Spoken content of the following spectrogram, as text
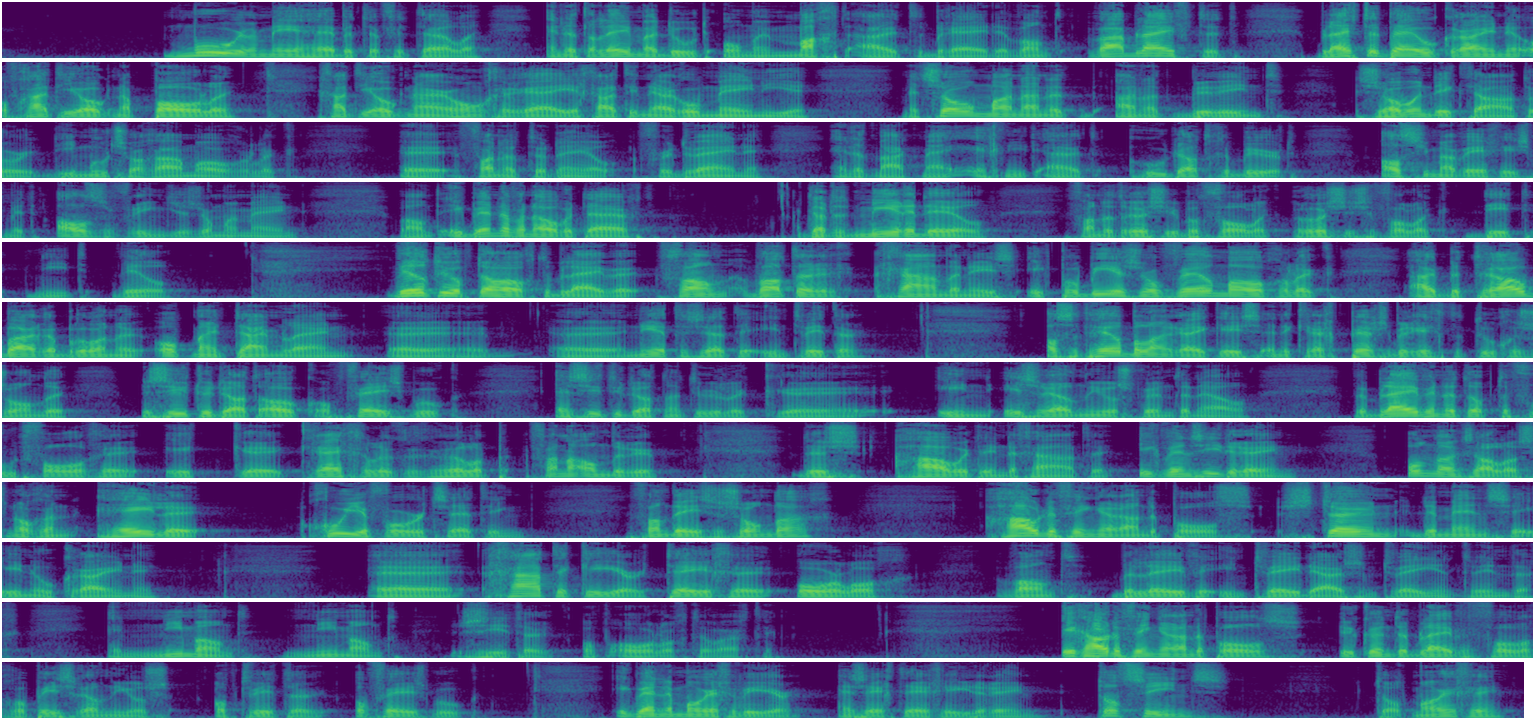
moer meer hebben te vertellen en het alleen maar doet om hun macht uit te breiden. Want waar blijft het? Blijft het bij Oekraïne of gaat hij ook naar Polen? Gaat hij ook naar Hongarije? Gaat hij naar Roemenië? Met zo'n man aan het, aan het bewind, zo'n dictator, die moet zo gauw mogelijk uh, van het toneel verdwijnen. En het maakt mij echt niet uit hoe dat gebeurt. Als hij maar weg is met al zijn vriendjes om hem heen. Want ik ben ervan overtuigd dat het merendeel van het Russische volk, Russische volk dit niet wil. Wilt u op de hoogte blijven van wat er gaande is? Ik probeer zoveel mogelijk uit betrouwbare bronnen op mijn timeline uh, uh, neer te zetten in Twitter. Als het heel belangrijk is en ik krijg persberichten toegezonden, ziet u dat ook op Facebook. En ziet u dat natuurlijk uh, in israelnieuws.nl. We blijven het op de voet volgen. Ik uh, krijg gelukkig hulp van anderen. Dus hou het in de gaten. Ik wens iedereen, ondanks alles, nog een hele goede voortzetting van deze zondag. Hou de vinger aan de pols. Steun de mensen in Oekraïne. Uh, ga tekeer tegen oorlog, want we leven in 2022 en niemand, niemand zit er op oorlog te wachten. Ik hou de vinger aan de pols. U kunt er blijven volgen op Israël Nieuws, op Twitter, op Facebook. Ik ben er morgen weer en zeg tegen iedereen: tot ziens, tot morgen.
